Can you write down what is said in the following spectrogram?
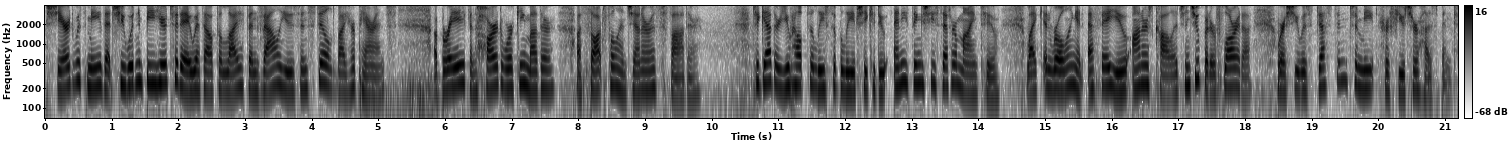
shared with me that she wouldn't be here today without the life and values instilled by her parents a brave and hard-working mother, a thoughtful and generous father. Together, you helped Alyssa believe she could do anything she set her mind to, like enrolling at FAU Honors College in Jupiter, Florida, where she was destined to meet her future husband.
